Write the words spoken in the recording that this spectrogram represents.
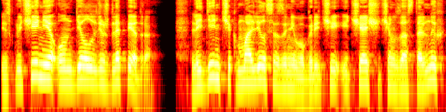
Исключение он делал лишь для Педра. Леденчик молился за него горячее и чаще, чем за остальных,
